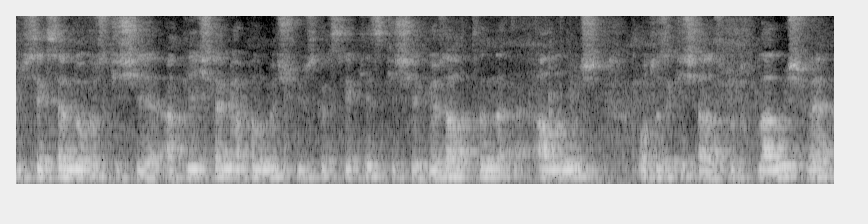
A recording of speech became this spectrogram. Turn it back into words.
189 kişiye adli işlem yapılmış, 148 kişi gözaltına alınmış, 32 şahıs tutuklanmış ve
